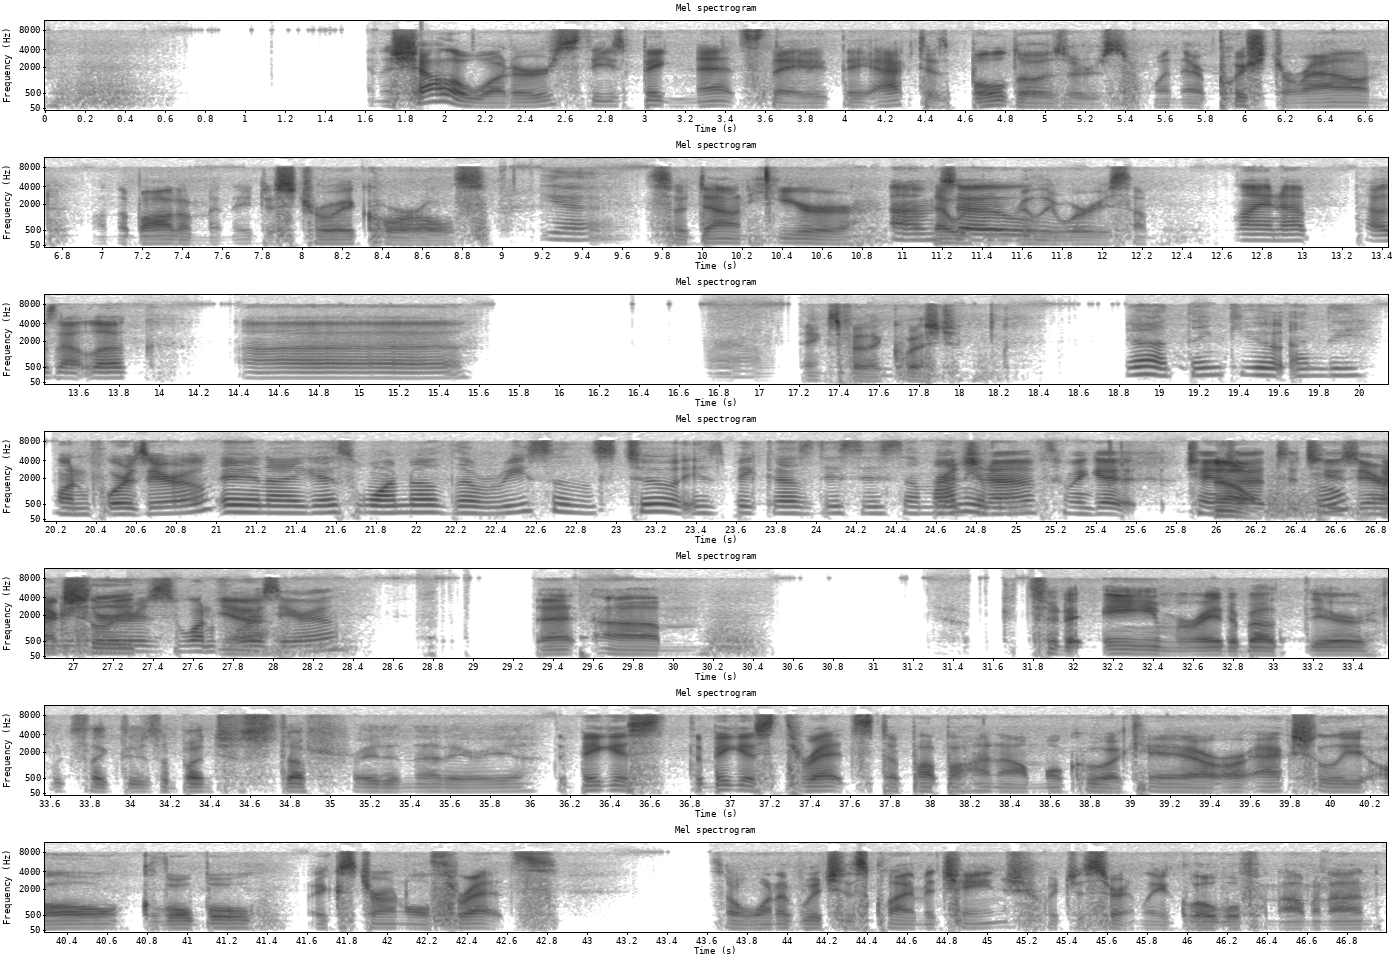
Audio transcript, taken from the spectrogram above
in the shallow waters, these big nets, they, they act as bulldozers when they're pushed around on the bottom and they destroy corals. Yeah. So down here, Um, that would be really worrisome. line up, how's that look? Uh, Thanks for that question. Yeah, thank you, Andy. 140. And I guess one of the reasons too is because this is a Bridge monument. nav, can we get, change No. that to 20 Actually, meters, 140? That um, Sort of aim right about there. Looks like there's a bunch of stuff right in that area. the biggest the biggest threats to Papahanaumokuakea are actually all global external threats. So one of which is climate change, which is certainly a global phenomenon.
